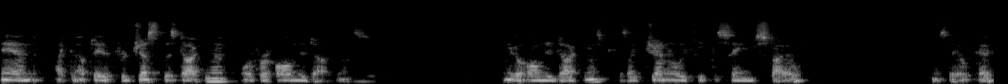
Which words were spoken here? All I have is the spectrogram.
And I can update it for just this document or for all new documents. I'm gonna go all new documents because I generally keep the same style. And say okay.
